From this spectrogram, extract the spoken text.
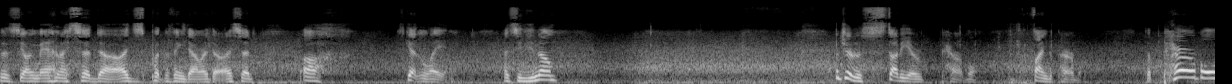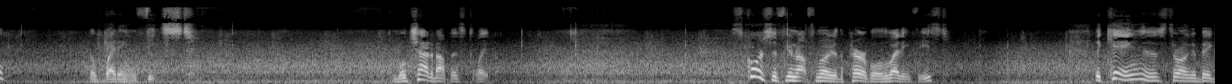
this young man. I said, uh, I just put the thing down right there. I said, oh, it's getting late. I said, you know, I want you to study a parable. Find a parable. The parable, the wedding feast. We'll chat about this later. Of course, if you're not familiar with the parable of the wedding feast, the king is throwing a big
